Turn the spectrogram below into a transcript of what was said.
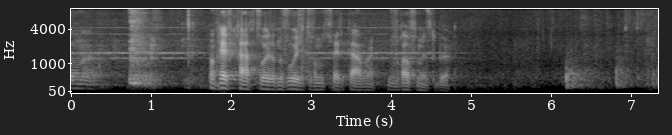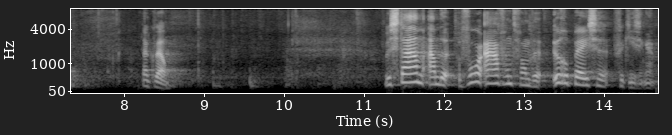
Dan, uh, dan geef ik graag het woord aan de voorzitter van de Tweede Kamer, mevrouw van Miltenburg. Dank u wel. We staan aan de vooravond van de Europese verkiezingen.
